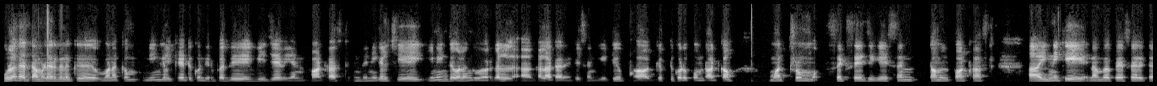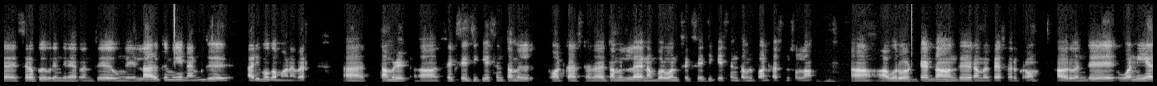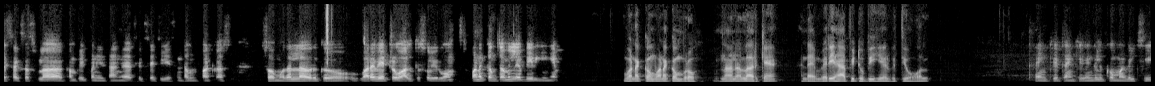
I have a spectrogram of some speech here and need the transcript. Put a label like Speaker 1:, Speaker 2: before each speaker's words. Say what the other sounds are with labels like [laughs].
Speaker 1: உலக தமிழர்களுக்கு வணக்கம். நீங்கள் கேட்டுக்கொண்டிருப்பது விஜேவிஎன் பாட்காஸ்ட் இந்த நிகழ்ச்சியை இணைந்து வழங்குபவர்கள் கலாட்டா நெட்டிசன் யூடியூப் கிஃப்ட் கொடுப்போம் டாட் காம் மற்றும் செக்ஸ் எஜுகேஷன் தமிழ் பாட்காஸ்ட் இன்னைக்கு நம்ம பேச இருக்க சிறப்பு விருந்தினர் வந்து உங்க எல்லாருக்குமே நன்கு அறிமுகமானவர் Tamil sex education Tamil podcast அதாவது தமிழ்ல number one sex education Tamil பாட்காஸ்ட்னு சொல்லலாம். அவரோட தான் வந்து நம்ம பேச இருக்கிறோம். அவர் வந்து ஒன் இயர் சக்சஸ்ஃபுல்லா கம்ப்ளீட் பண்ணியிருக்காங்க sex education Tamil podcast so முதல்ல அவருக்கு வரவேற்று வாழ்த்து சொல்லிடுவோம். வணக்கம் தமிழ் எப்படி இருக்கீங்க?
Speaker 2: வணக்கம் வணக்கம் ப்ரோ நான் நல்லா இருக்கேன். And I am very happy to be here with you all
Speaker 1: thank you thank you எங்களுக்கும் மகிழ்ச்சி.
